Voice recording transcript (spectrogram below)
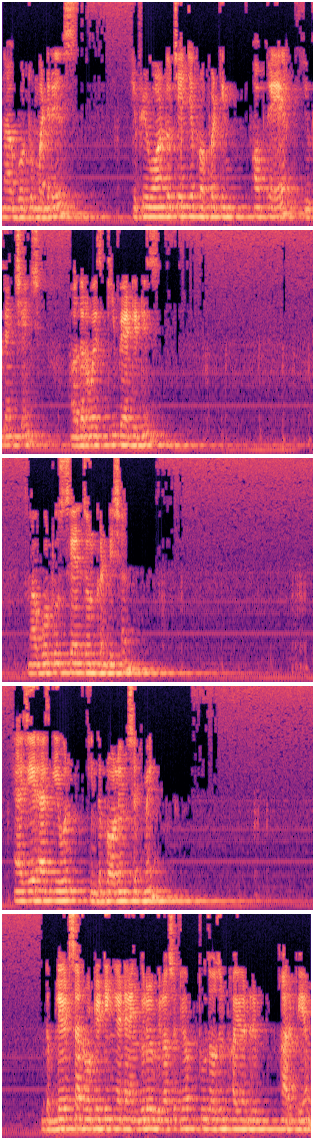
Now go to materials. If you want to change a property of air you can change. Otherwise keep as it is. Now go to cell zone condition. As here as given in the problem statement the blades are rotating at an angular velocity of 2500 rpm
